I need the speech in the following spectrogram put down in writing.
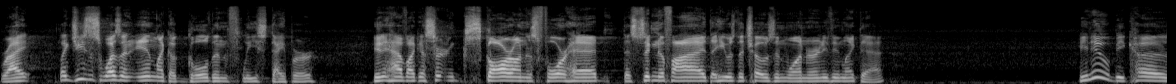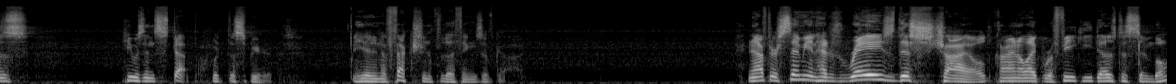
Right? Like Jesus wasn't in like a golden fleece diaper. He didn't have like a certain scar on his forehead that signified that he was the chosen one or anything like that. He knew because he was in step with the Spirit. He had an affection for the things of God. And after Simeon had raised this child, kind of like Rafiki does to Simba,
